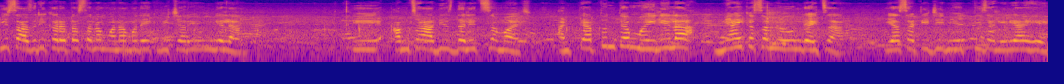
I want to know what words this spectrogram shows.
ती साजरी करत असताना मनामध्ये एक विचार येऊन गेला की आमचा आधीच दलित समाज आणि त्यातून त्या महिलेला न्याय कसा मिळवून द्यायचा यासाठी जी नियुक्ती झालेली आहे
